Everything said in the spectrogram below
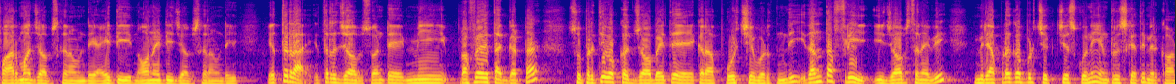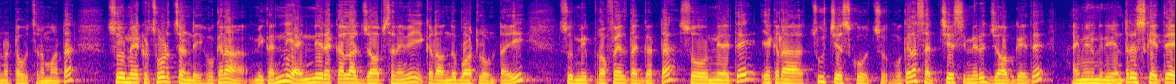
ఫార్మా జాబ్స్ కానివ్వండి ఐటీ నాన్ ఐటీ జాబ్స్ కానివ్వండి ఇతర ఇతర జాబ్స్ అంటే మీ ప్రొఫైల్ తగ్గట్ట సో ప్రతి ఒక్క జాబ్ అయితే ఇక్కడ పోస్ట్ చేయబడుతుంది. ఇదంతా ఫ్రీ. ఈ జాబ్స్ అనేవి మీరు ఎప్పటికప్పుడు చెక్ చేసుకొని ఇంటర్వ్యూస్కి అయితే మీరు కాంటాక్ట్ అవ్వచ్చు అనమాట సో మీరు ఇక్కడ చూడొచ్చండి. ఓకేనా? మీకు అన్ని అన్ని రకాల జాబ్స్ అనేవి ఇక్కడ అందుబాటులో ఉంటాయి. సో మీ ప్రొఫైల్ తగ్గట్ట సో మీరైతే ఇక్కడ చూస్ చేసుకోవచ్చు. ఓకేనా? సెర్చ్ చేసి మీరు జాబ్కి అయితే ఐ మీన్ మీరు ఇంటర్వ్యూస్కి అయితే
